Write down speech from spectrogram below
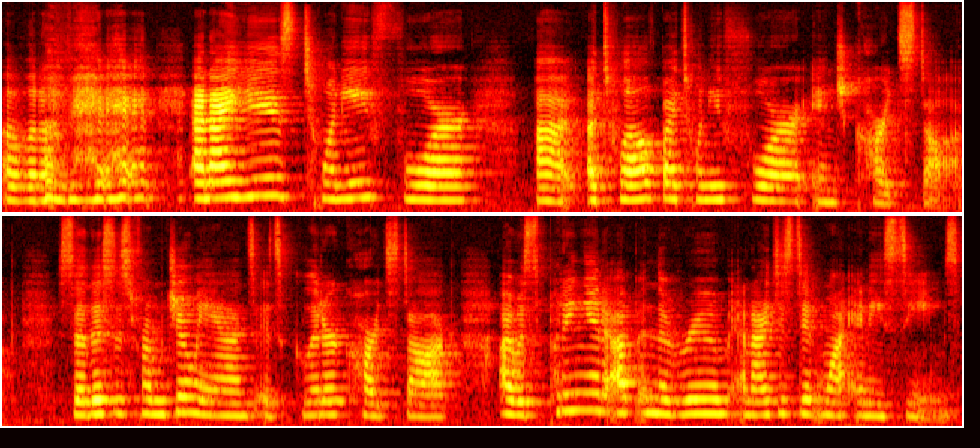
a little bit and I used 24, uh, a 12 by 24 inch cardstock. So this is from Joann's. It's glitter cardstock. I was putting it up in the room and I just didn't want any seams.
